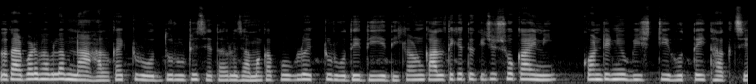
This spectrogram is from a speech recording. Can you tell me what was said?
তো তারপরে ভাবলাম, না, হালকা একটু রোদ্দুর উঠেছে, তাহলে জামা কাপড়গুলো একটু রোদে দিয়ে দিই। কারণ কাল থেকে তো কিছু শোকায়নি কন্টিনিউ বৃষ্টি হতেই থাকছে।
